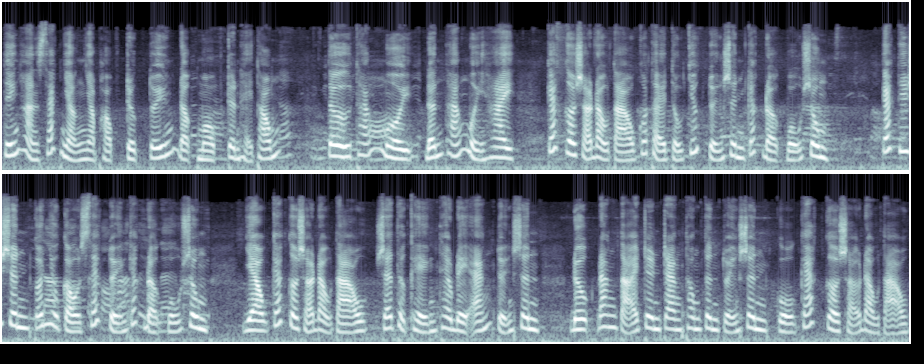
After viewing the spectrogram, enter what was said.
tiến hành xác nhận nhập học trực tuyến đợt 1 trên hệ thống. Từ tháng 10 đến tháng 12, các cơ sở đào tạo có thể tổ chức tuyển sinh các đợt bổ sung. Các thí sinh có nhu cầu xét tuyển các đợt bổ sung vào các cơ sở đào tạo sẽ thực hiện theo đề án tuyển sinh được đăng tải trên trang thông tin tuyển sinh của các cơ sở đào tạo.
